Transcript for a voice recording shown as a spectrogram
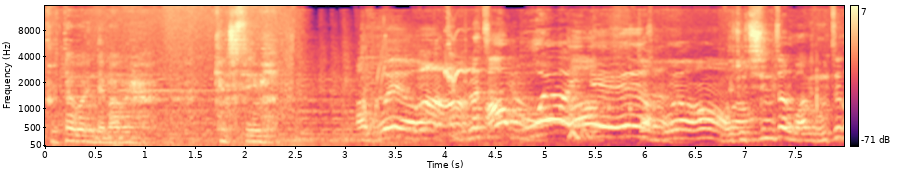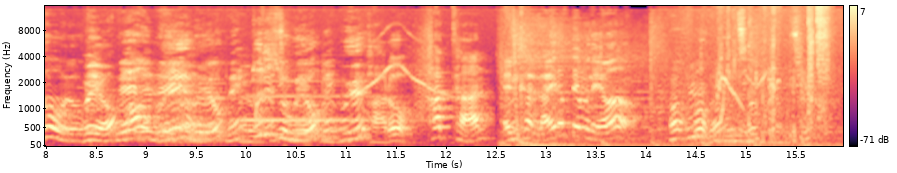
불타버린 내 마음을 경치쌤이 아 뭐예요? 놀랐지? 아 뭐야 이게? 진짜 뭐야? 근데 저 진짜로 마음이 너무 뜨거워요 왜요? 왜, 왜, 왜, 왜요? 왜? 도대체 왜요? 왜? 바로 핫한 엠카 라인업 때문에요 Let me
